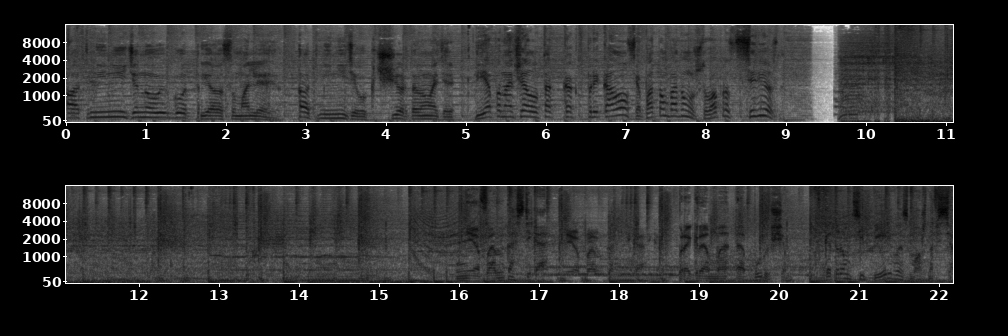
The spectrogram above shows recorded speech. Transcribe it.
Отмените Новый год, я вас умоляю. Отмените его к чертовой матери. Я поначалу так как-то прикололся, а потом подумал, что вопрос серьезный. Не фантастика. Не фантастика. Программа о будущем, в котором теперь возможно все.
